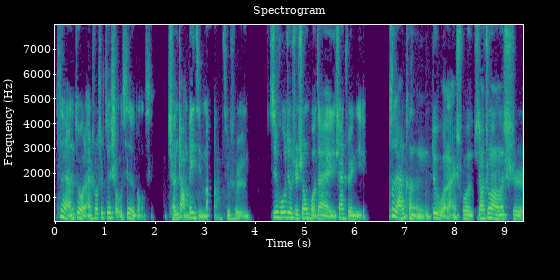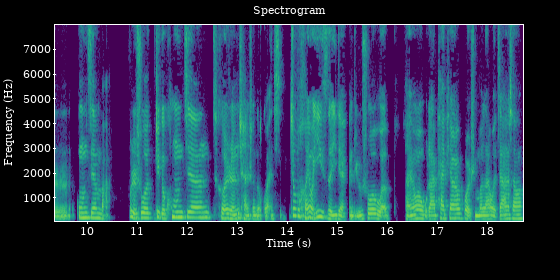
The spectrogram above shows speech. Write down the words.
自然对我来说是最熟悉的东西，成长背景嘛，就是几乎就是生活在山水里。自然可能对我来说比较重要的是空间吧。或者说，这个空间和人产生的关系就很有意思的一点。比如说，我朋友来拍片或者什么来我家乡，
